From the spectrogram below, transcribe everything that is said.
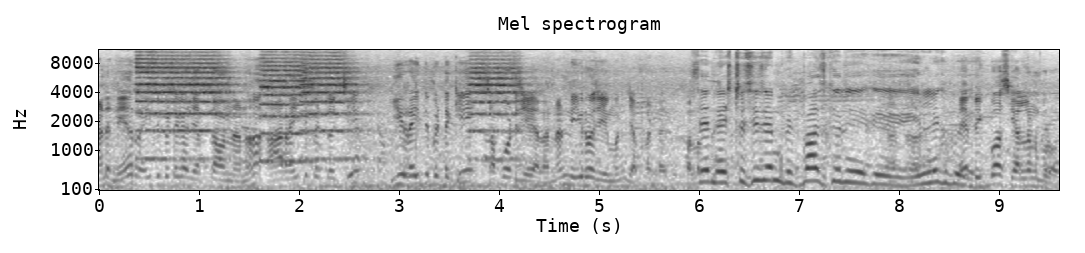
అంటే నేను రైతు బిడ్డగా చెప్తా ఉన్నాను. ఆ రైతు బిడ్డ వచ్చి ఈ రైతు బిడ్డకి సపోర్ట్ చేయాలి? నన్ను హీరో చేయమని చెప్పండి అది. నెక్స్ట్ సీజన్ బిగ్ బాస్కి నీకు వెళ్ళనికి నేను బిగ్ బాస్కి వెళ్ళను బ్రో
